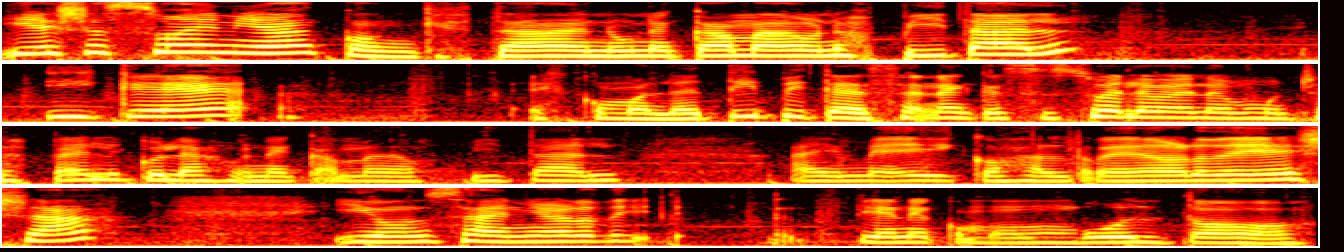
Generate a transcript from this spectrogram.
Y ella sueña con que está en una cama de un hospital y que es como la típica escena que se suele ver en muchas películas, una cama de hospital, hay médicos alrededor de ella y un señor tiene como un bulto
